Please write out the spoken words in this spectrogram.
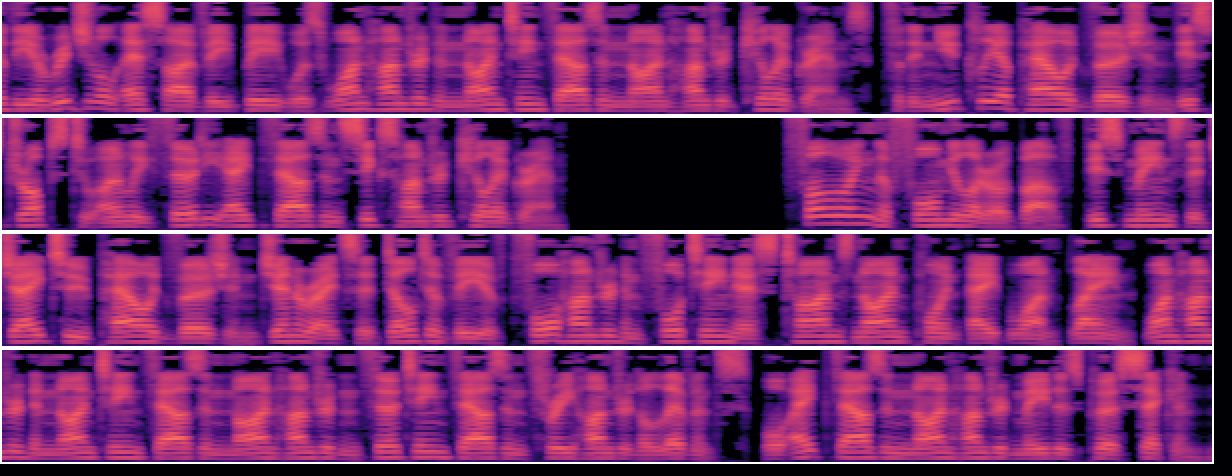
of the original SIVB was 119,900 kg. For the nuclear-powered version, this drops to only 38,600 kg. Following the formula above, this means the J2 powered version generates a delta V of 414 s times 9.81 lane 119,913,311 or 8,900 meters per second.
